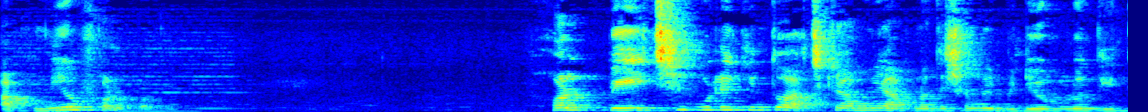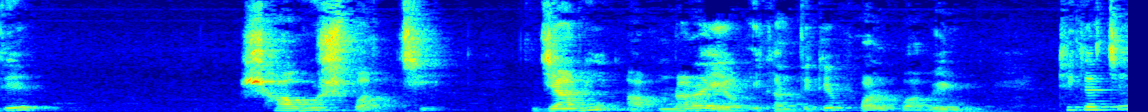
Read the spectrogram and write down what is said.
আপনিও ফল পাবেন। ফল পেয়েছি বলে কিন্তু আজকে আমি আপনাদের সামনে ভিডিওগুলো দিতে সাহস পাচ্ছি। জানি আপনারা এখান থেকে ফল পাবেন। ঠিক আছে?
